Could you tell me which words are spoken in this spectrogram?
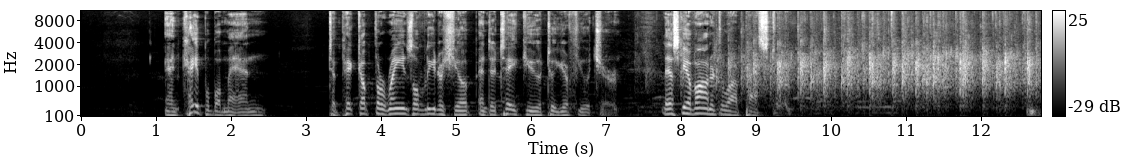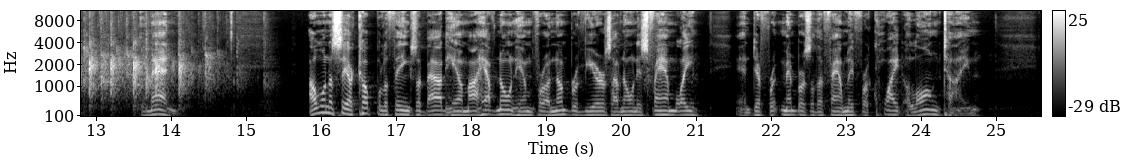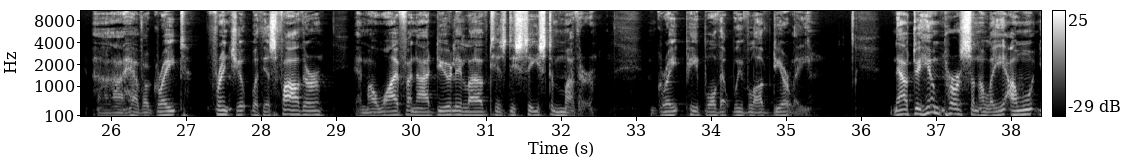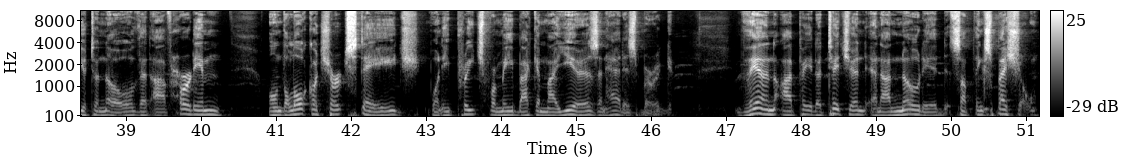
and capable man to pick up the reins of leadership and to take you to your future. Let's give honor to our pastor. Amen. I want to say a couple of things about him. I have known him for a number of years. I've known his family and different members of the family for quite a long time. Uh, I have a great friendship with his father, and my wife and I dearly loved his deceased mother. Great people that we've loved dearly. Now, to him personally, I want you to know that I've heard him on the local church stage when he preached for me back in my years in Hattiesburg. Then I paid attention and I noted something special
